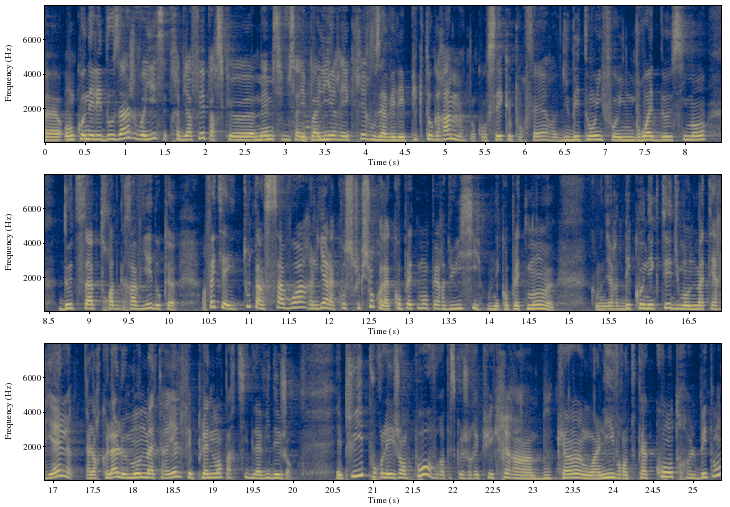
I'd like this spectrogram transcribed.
Euh, on connaît les dosages, vous voyez, c'est très bien fait parce que même si vous ne savez pas lire et écrire, vous avez les pictogrammes. Donc on sait que pour faire du béton, il faut une brouette de ciment, deux de sable, trois de gravier. Donc euh, en fait, il y a tout un savoir lié à la construction qu'on a complètement perdu ici. On est complètement, euh, comment dire, déconnecté du monde matériel, alors que là, le monde matériel fait pleinement partie de la vie des gens. Et puis pour les gens pauvres, parce que j'aurais pu écrire un bouquin ou un livre en tout cas contre le béton,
